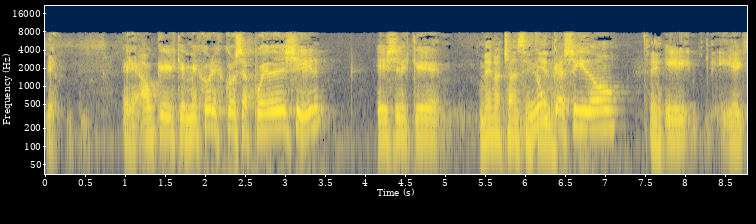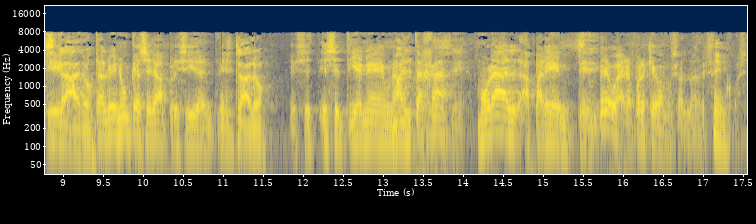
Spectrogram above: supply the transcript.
bien. Eh, aunque el que mejores cosas puede decir es el que Menos chances nunca tiene. ha sido Sí. y, y el que Claro. tal vez nunca será presidente. Claro. Ese, ese tiene una Mal- ventaja sí. moral aparente. Sí. Pero bueno, ¿por qué vamos a hablar de esas Sí. cosas?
